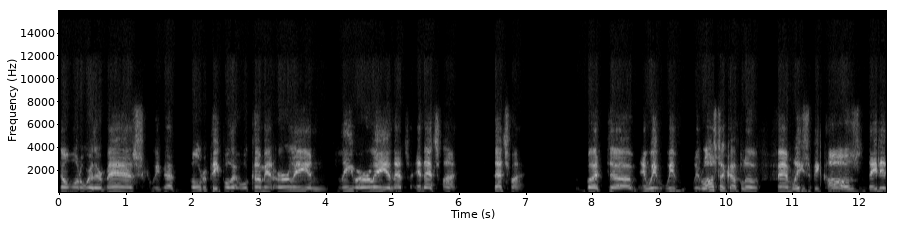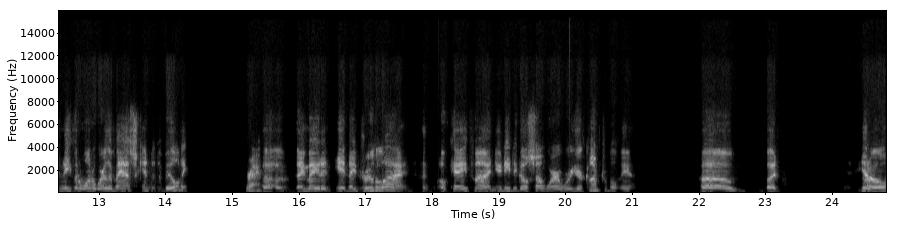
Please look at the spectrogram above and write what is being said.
don't want to wear their mask. We've got older people that will come in early and leave early, and that's and that's fine. That's fine. But uh, and we've we've we've lost a couple of families because they didn't even want to wear the mask into the building. Right. Uh, they made it, it. They drew the line. Okay, fine. You need to go somewhere where you're comfortable then. Uh, but you know,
